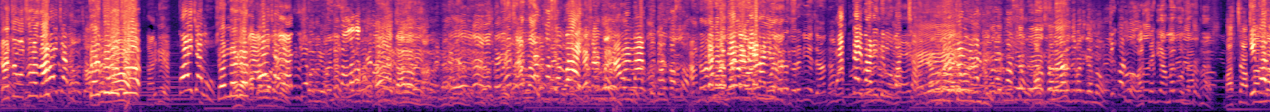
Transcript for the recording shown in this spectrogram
যাইতে বলছো না যান যাইতে বলছো কই? সামনে দাঁড়ান দাঁড়ান আল্লাহর কসম ভাই, আমার মার দুধের কসম। একটাই বাড়ি দিব বাচ্চা। আল্লাহর কসম। বাচ্চারা গাড়ি দিবেন কেন? কি করব? বাচ্চা কি আমার বোন আপনার? বাচ্চা আপনি না।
